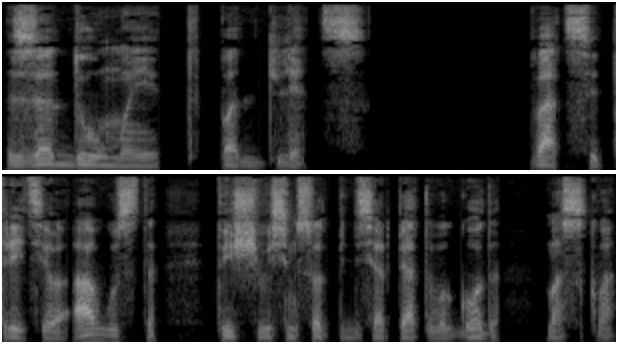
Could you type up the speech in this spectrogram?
задумает подлец. 23 августа 1855 года, Москва.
